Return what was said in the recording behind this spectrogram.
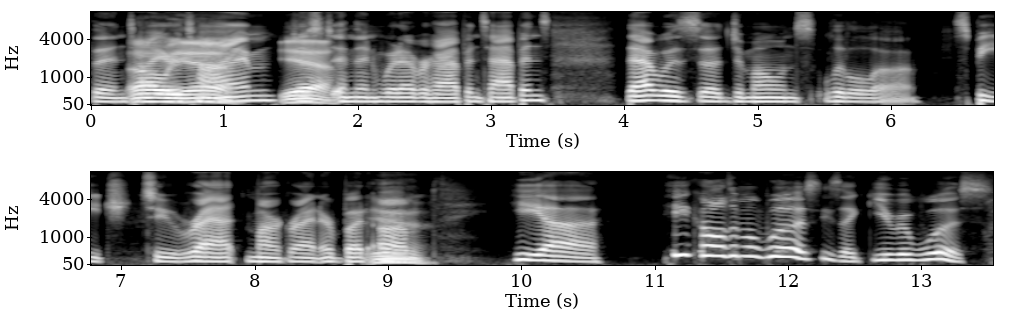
the entire Oh, yeah. time. Yeah. Just, and then whatever happens, happens. That was uh, Damone's little uh speech to Rat, Mark Ratner. But Yeah. um he uh he called him a wuss. He's like, You're a wuss.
